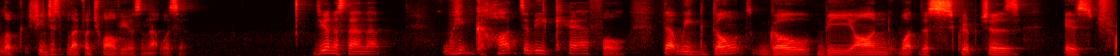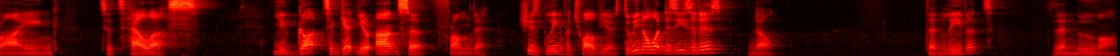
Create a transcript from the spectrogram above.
Look, she just bled for 12 years and that was it. Do you understand that? We got to be careful that we don't go beyond what the scriptures is trying to tell us. You got to get your answer from there. She was bleeding for 12 years. Do we know what disease it is? No. Then leave it, then move on.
